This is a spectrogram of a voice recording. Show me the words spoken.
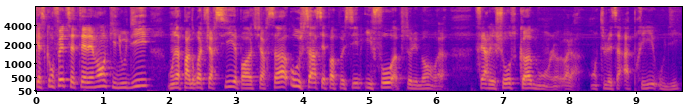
Qu'est-ce qu'on fait de cet élément qui nous dit on n'a pas le droit de faire ci, on n'a pas le droit de faire ça, ou ça, c'est pas possible, il faut absolument voilà, faire les choses comme on, voilà, on te les a appris ou dit.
